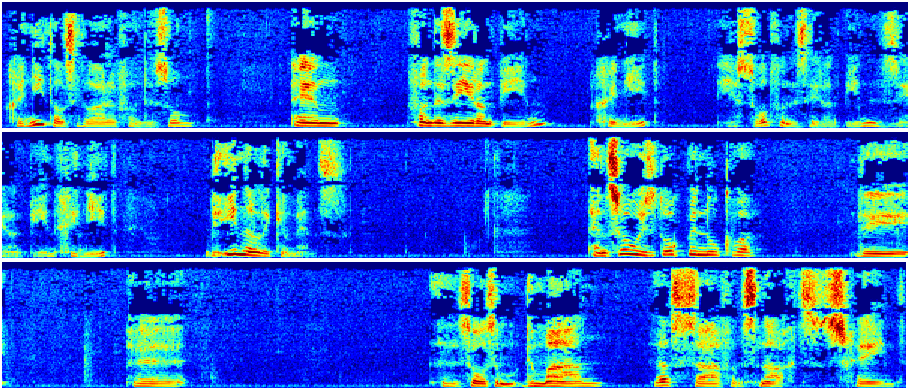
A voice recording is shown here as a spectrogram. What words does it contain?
geniet als het ware van de zon, en van de zeeranpien geniet, je soort van de zeeranpien, de zeeranpien geniet, de innerlijke mens. En zo is het ook met Nukwa, de, uh, zoals de maan, ja, s'avonds, nachts schijnt,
